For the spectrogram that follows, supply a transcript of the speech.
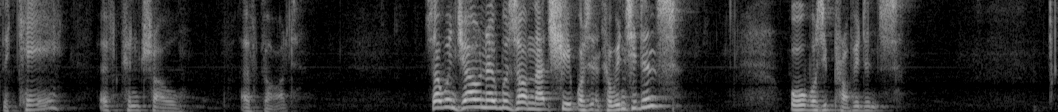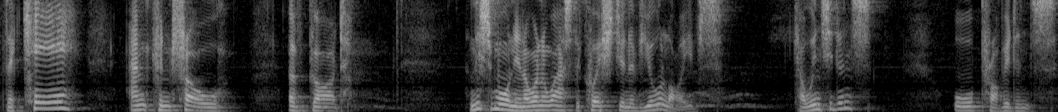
The care of control of God. So when Jonah was on that ship, was it a coincidence or was it providence? The care and control of God. And this morning, I want to ask the question of your lives coincidence or providence?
